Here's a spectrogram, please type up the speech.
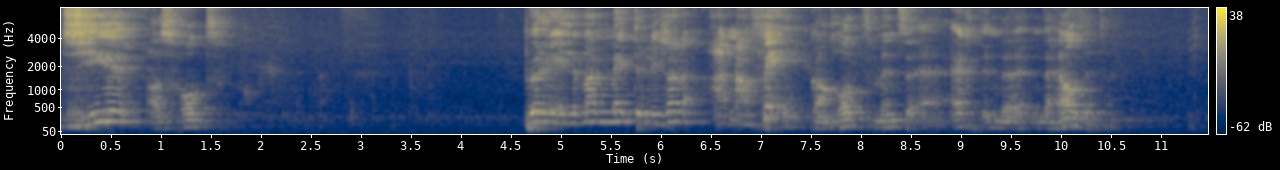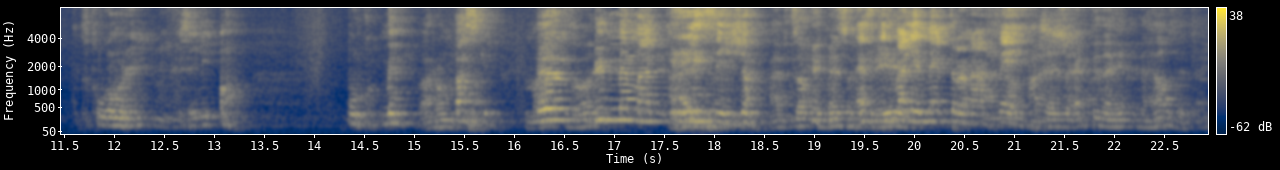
Dieu als God peut réellement mettre les gens en enfer kan God mensen e- echt in de, in de hel zetten? Vous comprenez Il s'est dit, oh, pourquoi Mais Waarom? parce que euh, lui-même a créé ces gens. Est-ce qu'il va les mettre en enfer? Zitten.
